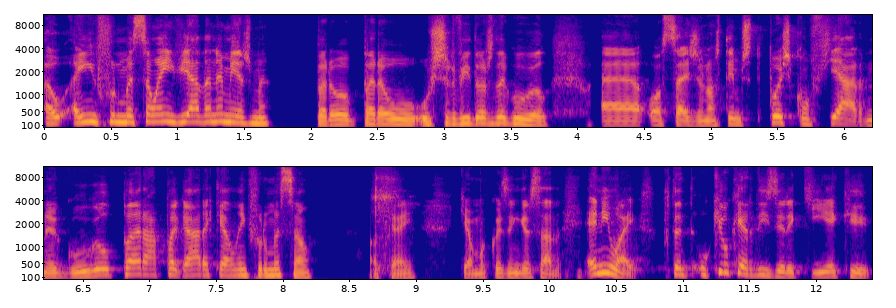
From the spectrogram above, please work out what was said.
A, a informação é enviada na mesma para, o, para o, os servidores da Google. Uh, ou seja, nós temos depois confiar na Google para apagar aquela informação ok? Que é uma coisa engraçada. Anyway, portanto, o que eu quero dizer aqui é que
